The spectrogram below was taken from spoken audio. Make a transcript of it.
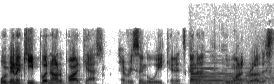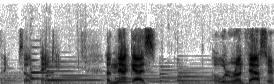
we're gonna keep putting out a podcast every single week, and it's gonna we want to grow this thing. So thank you. Other than that, guys, I would have run faster,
